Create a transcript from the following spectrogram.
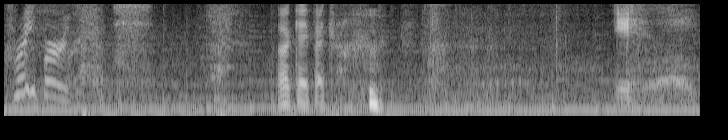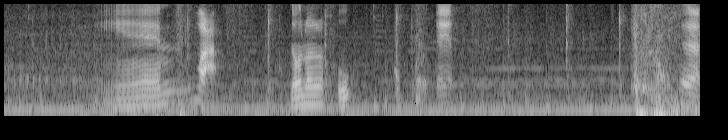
Creepers! Okay, Petra. eh. And wow. No, no, no. Oh. Eh. Eh.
